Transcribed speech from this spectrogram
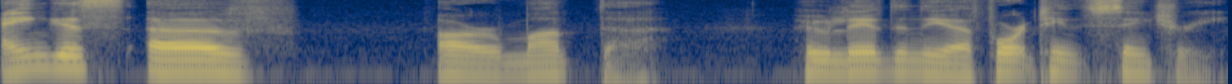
Angus of Armanta, who lived in the uh, 14th century.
